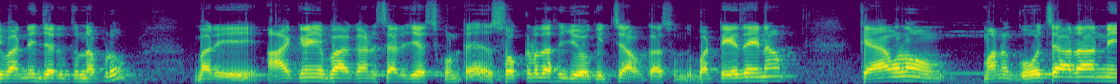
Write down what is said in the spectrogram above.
ఇవన్నీ జరుగుతున్నప్పుడు మరి ఆగ్నేయ భాగాన్ని సరి చేసుకుంటే శుక్రదశ యోగించే అవకాశం ఉంది. బట్ ఏదైనా కేవలం మన గోచారాన్ని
